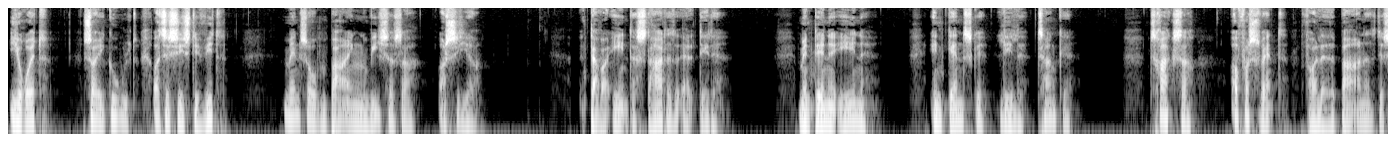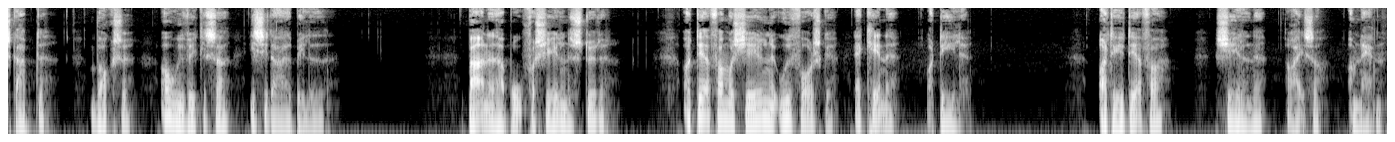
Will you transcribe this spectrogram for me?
I rødt, så i gult og til sidst i hvidt, mens åbenbaringen viser sig og siger, der var en, der startede alt dette. Men denne ene, en ganske lille tanke, trak sig og forsvandt for at lade barnet, det skabte, vokse og udvikle sig i sit eget billede. Barnet har brug for sjælenes støtte, og derfor må sjælene udforske, erkende og dele. Og det er derfor, sjælene rejser om natten.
